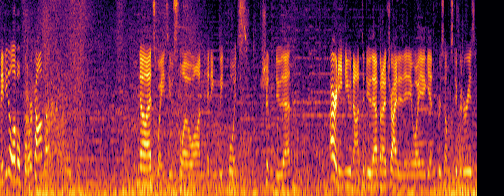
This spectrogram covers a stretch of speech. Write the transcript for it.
Maybe the level 4 combo? No, that's way too slow on hitting weak points. Shouldn't do that. I already knew not to do that, but I tried it anyway again for some stupid reason.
